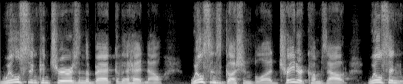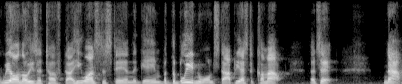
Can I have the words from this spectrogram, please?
Willson Contreras in the back of the head. Now, Willson's gushing blood. Trainer comes out. Willson, we all know he's a tough guy. He wants to stay in the game, but the bleeding won't stop. He has to come out. That's it. Now,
